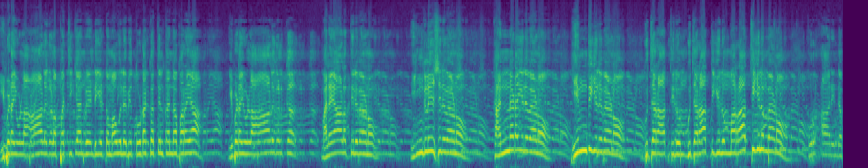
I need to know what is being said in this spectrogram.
ഇവിടെയുള്ള ആളുകളെ പറ്റിക്കാൻ വേണ്ടിയിട്ട് മൗലവി തുടക്കത്തിൽ തന്നെ പറയാ ഇവിടെയുള്ള ആളുകൾക്ക് മലയാളത്തിൽ വേണോ ഇംഗ്ലീഷിൽ വേണോ കന്നഡയിൽ വേണോ ഹിന്ദിയിൽ വേണോ ഗുജറാത്തിലും ഗുജറാത്തിയിലും മറാത്തിയിലും വേണോ ഖുർആാനിന്റെ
